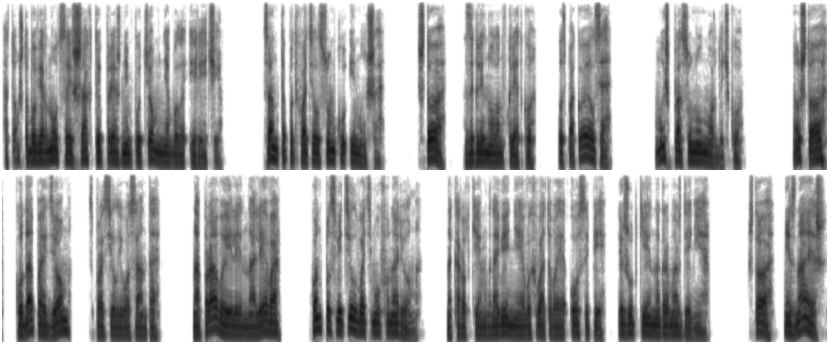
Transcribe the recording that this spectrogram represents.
О том, чтобы вернуться из шахты прежним путем, не было и речи. Санта подхватил сумку и мыша. «Что?» — заглянул он в клетку. «Успокоился?» Мышь просунул мордочку. «Ну что, куда пойдем? Спросил его Санта. «Направо или налево?» Он посветил во тьму фонарем, на короткие мгновения выхватывая осыпи и жуткие нагромождения. «Что, не знаешь?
